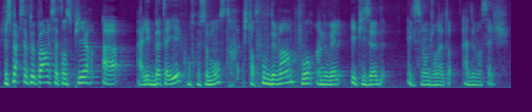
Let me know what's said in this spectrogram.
J'espère que ça te parle, que ça t'inspire à aller batailler contre ce monstre. Je te retrouve demain pour un nouvel épisode. Excellente journée à toi. À demain. Salut.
